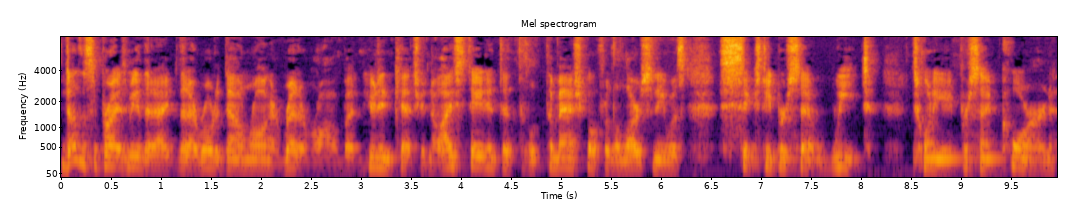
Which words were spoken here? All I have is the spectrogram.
It doesn't surprise me that I that I wrote it down wrong and read it wrong, but you didn't catch it. No, I stated that the, the mash bill for the Larceny was 60% wheat, 28% corn,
